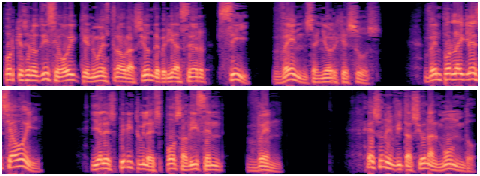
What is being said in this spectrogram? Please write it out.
Porque se nos dice hoy que nuestra oración debería ser, sí, ven Señor Jesús. Ven por la iglesia hoy. Y el Espíritu y la esposa dicen, ven. Es una invitación al mundo,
